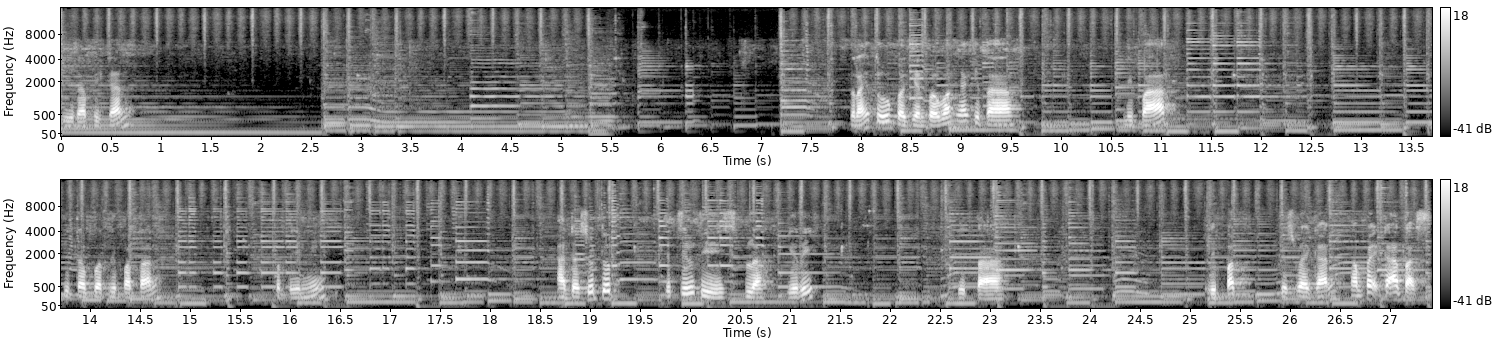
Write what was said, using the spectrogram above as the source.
Dirapikan setelah itu bagian bawahnya kita lipat kita buat lipatan seperti ini. Ada sudut kecil di sebelah kiri. Kita lipat sesuaikan sampai ke atas.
